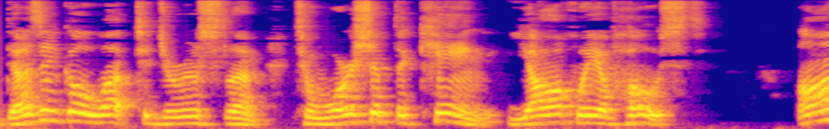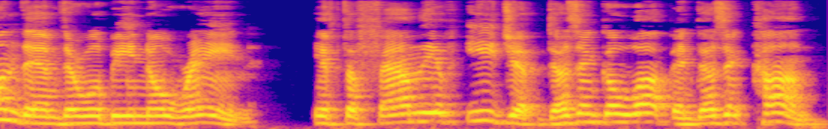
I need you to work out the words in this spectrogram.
doesn't go up to Jerusalem to worship the King, Yahweh of hosts, on them there will be no rain. If the family of Egypt doesn't go up and doesn't come,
